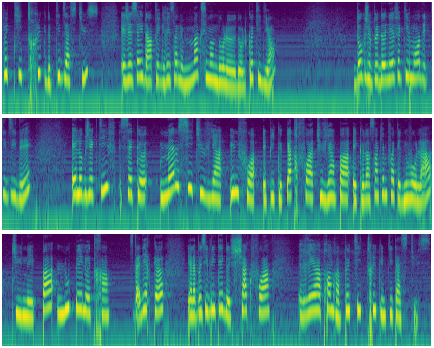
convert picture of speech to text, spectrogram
petits trucs, de petites astuces, et j'essaye d'intégrer ça le maximum dans le, quotidien. Donc je peux donner effectivement des petites idées. Et l'objectif, c'est que même si tu viens une fois et puis que quatre fois tu viens pas et que la cinquième fois tu es de nouveau là, tu n'es pas loupé le train. C'est-à-dire que il y a la possibilité de chaque fois réapprendre un petit truc, une petite astuce.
